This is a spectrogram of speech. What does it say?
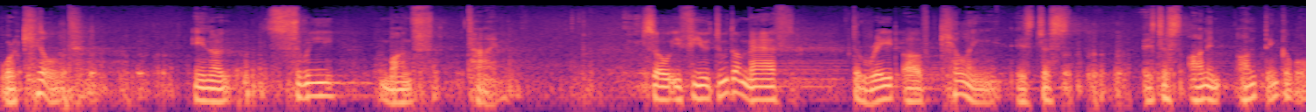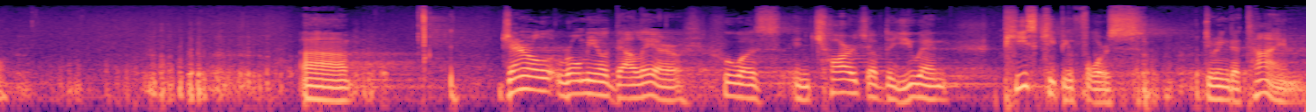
were killed in a three month time. So if you do the math, the rate of killing is just is just un, unthinkable. Uh, General Romeo Dallaire, who was in charge of the UN peacekeeping force during that time,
